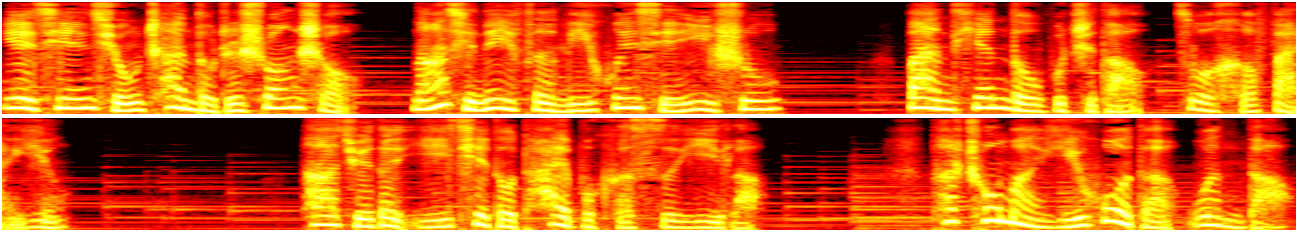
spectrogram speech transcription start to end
叶千琼颤抖着双手。拿起那份离婚协议书，半天都不知道作何反应。他觉得一切都太不可思议了，他充满疑惑的问道：“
